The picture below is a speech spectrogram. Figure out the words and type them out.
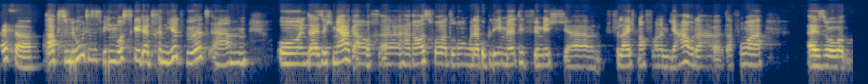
besser. Absolut, es ist wie ein Muskel, der trainiert wird. Ähm, und also ich merke auch äh, Herausforderungen oder Probleme, die für mich äh, vielleicht noch vor einem Jahr oder davor also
